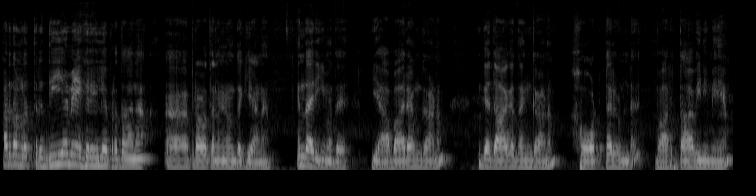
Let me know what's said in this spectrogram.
അവിടെ നമ്മൾ തൃതീയ മേഖലയിലെ പ്രധാന പ്രവർത്തനങ്ങൾ എന്തൊക്കെയാണ്? എന്തായിരിക്കും അത്? വ്യാപാരം കാണും ഗതാഗതം കാണും. ഹോട്ടലുണ്ട് വാർത്താവിനിമയം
